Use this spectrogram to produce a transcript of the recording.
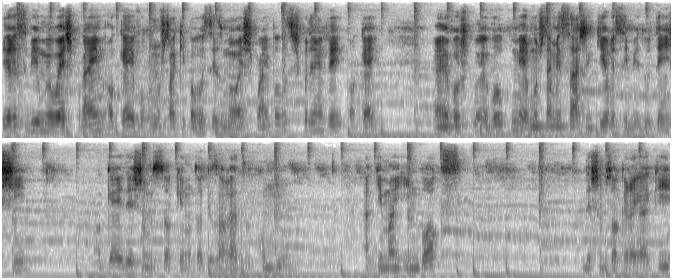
e recebi o meu S-Prime, ok? Vou mostrar aqui para vocês o meu S-Prime para vocês poderem ver, ok? Uh, vou, vou primeiro mostrar a mensagem que eu recebi do Tenchi, ok? Deixa-me só que eu não estou aqui usando um rato comum. Aqui my inbox. Deixa-me só carregar aqui.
